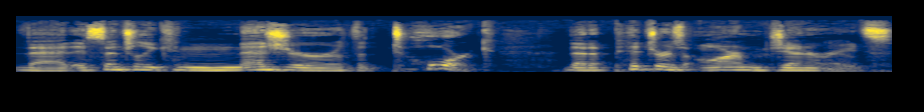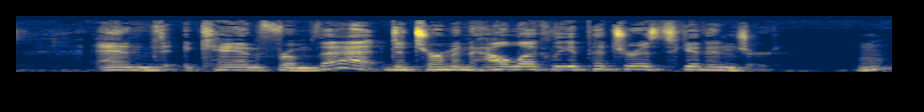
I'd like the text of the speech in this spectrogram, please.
that essentially can measure the torque that a pitcher's arm generates and can, from that, determine how likely a pitcher is to get injured. Hmm?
